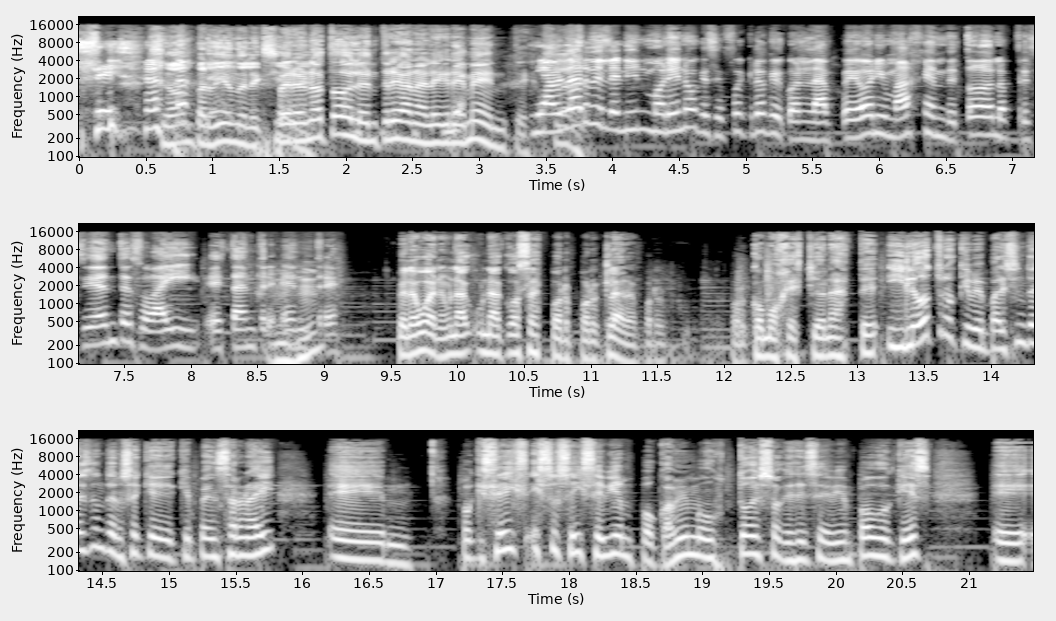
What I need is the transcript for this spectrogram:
Sí. se van perdiendo elecciones. Pero no todos lo entregan alegremente. Ni hablar de Lenín Moreno, que se fue creo que con la peor imagen de todos los presidentes, o ahí está entre. Entre. Pero bueno, una, una cosa es por, por claro, por, por cómo gestionaste. Y lo otro que me pareció interesante, no sé qué, qué pensaron ahí, eh, porque se dice- eso se dice bien poco. A mí me gustó eso que se dice bien poco, que es eh,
